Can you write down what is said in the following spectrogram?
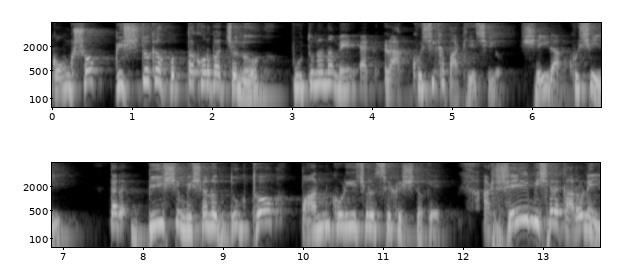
কংস কৃষ্ণকে হত্যা করবার জন্য পুতনা নামে এক রাক্ষসীকে পাঠিয়েছিল। সেই রাক্ষসী তার বিষ মেশানো দুগ্ধ পান করিয়েছিল শ্রীকৃষ্ণকে। আর সেই বিষের কারণেই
